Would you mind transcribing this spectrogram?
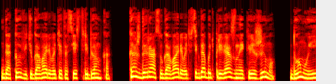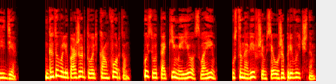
готовить, уговаривать это съесть ребенка, каждый раз уговаривать, всегда быть привязанной к режиму, дому и еде. Готова ли пожертвовать комфортом, пусть вот таким ее, своим, установившимся, уже привычным?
